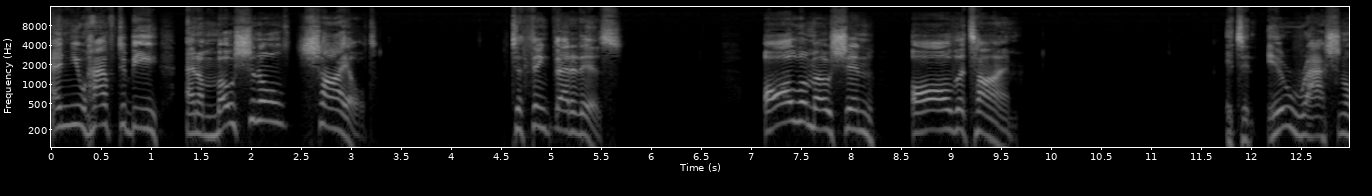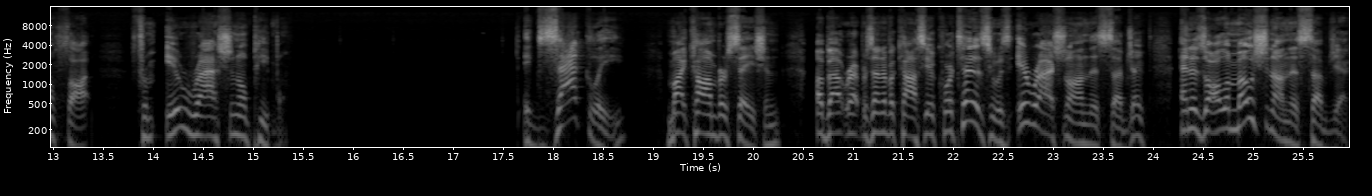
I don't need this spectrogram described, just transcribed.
And you have to be an emotional child to think that it is. All emotion, all the time. It's an irrational thought from irrational people. Exactly my conversation about Representative Ocasio Cortez, who is irrational on this subject and is all emotion on this subject.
